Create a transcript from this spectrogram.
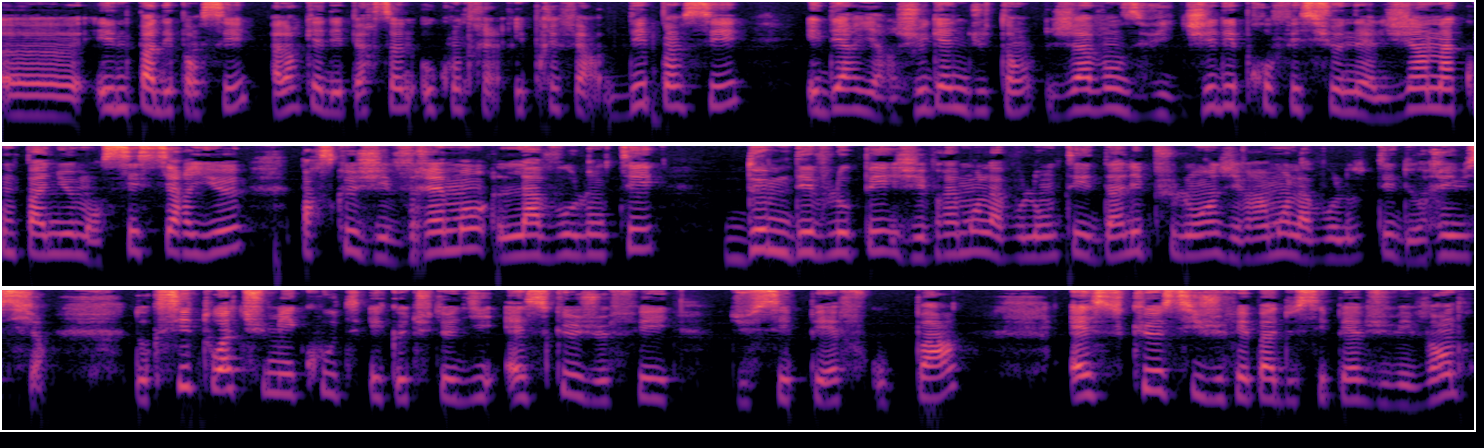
euh, et ne pas dépenser, alors qu'il y a des personnes, au contraire, ils préfèrent dépenser et derrière, je gagne du temps, j'avance vite, j'ai des professionnels, j'ai un accompagnement, c'est sérieux parce que j'ai vraiment la volonté de me développer, j'ai vraiment la volonté d'aller plus loin, j'ai vraiment la volonté de réussir. Donc si toi tu m'écoutes et que tu te dis est-ce que je fais du CPF ou pas? Est-ce que si je fais pas de CPF, je vais vendre?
